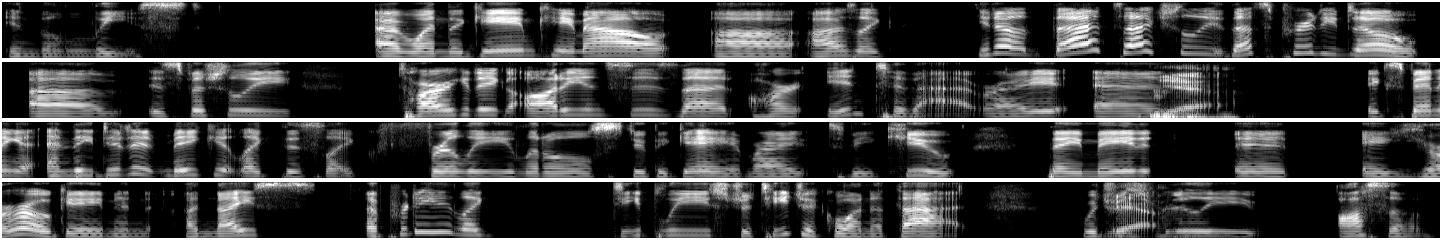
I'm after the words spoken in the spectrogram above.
in the least. And when the game came out, uh I was like, you know, that's actually that's pretty dope. Uh especially targeting audiences that are into that, right? And Yeah. Expanding it and they didn't make it like this like frilly little stupid game right to be cute they made it a euro game and a nice a pretty like deeply strategic one at that which Yeah. was really awesome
